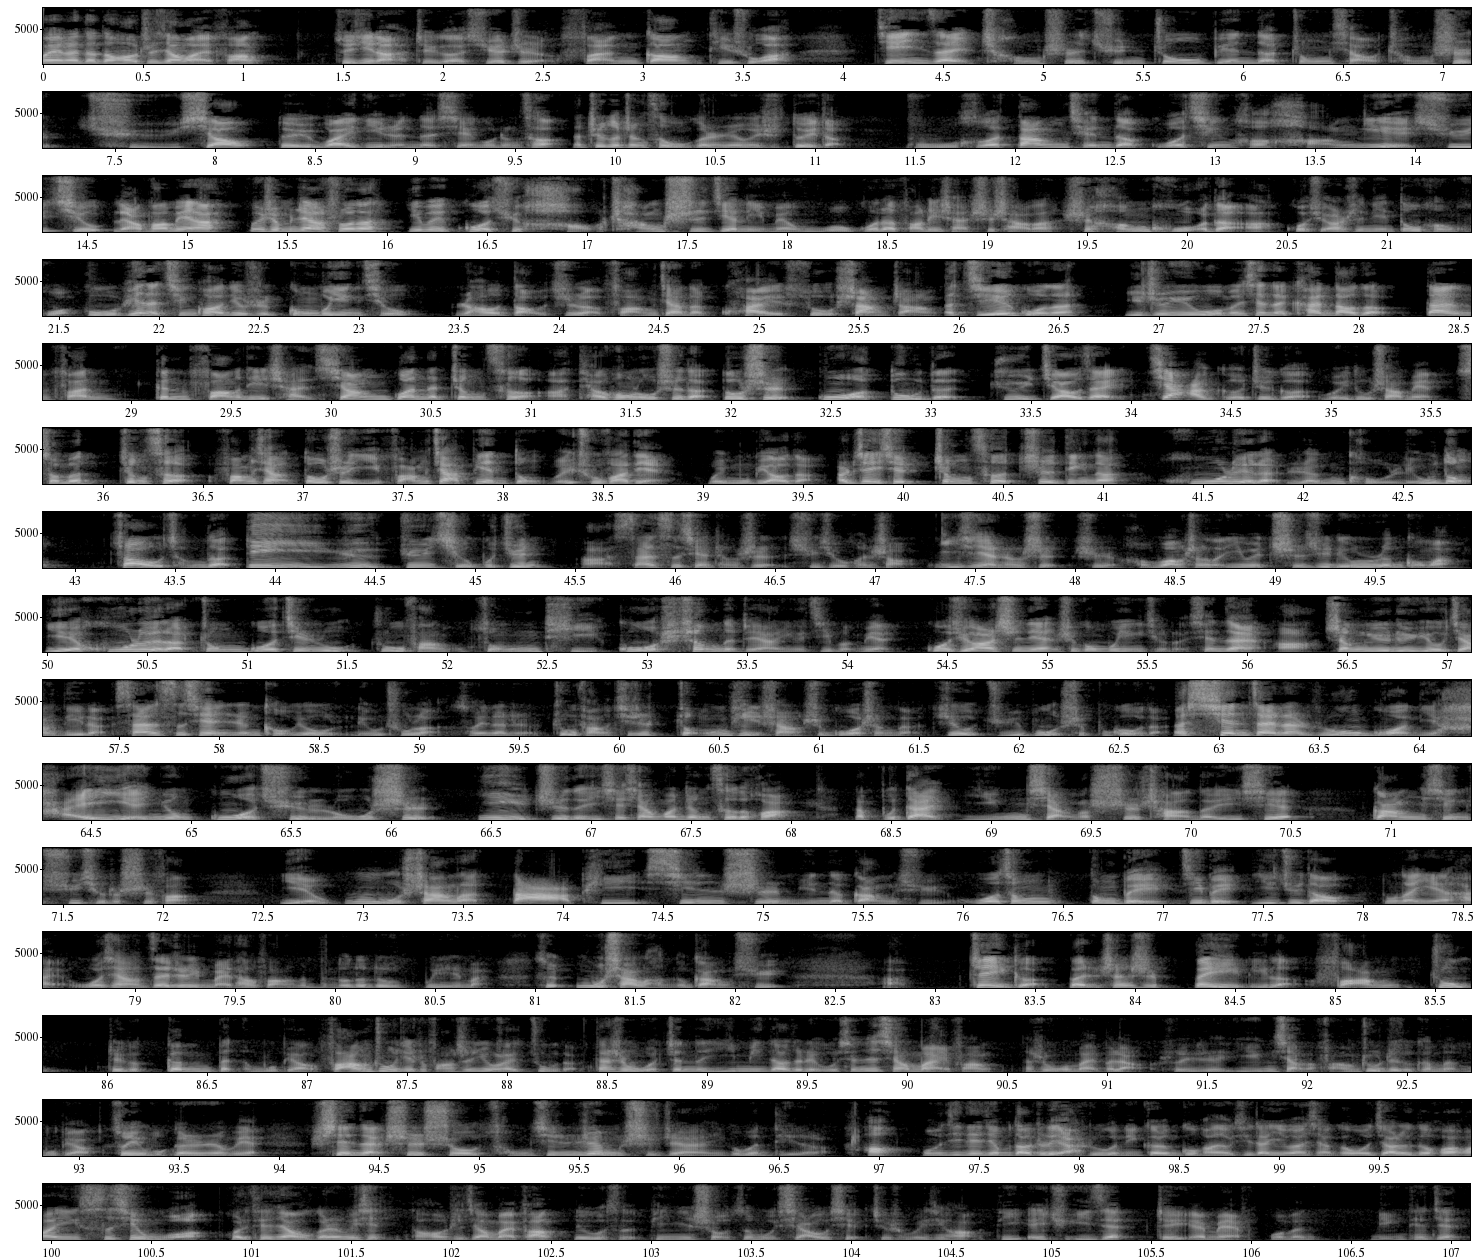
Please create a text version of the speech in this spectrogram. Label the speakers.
Speaker 1: 欢迎来到东浩之家买房。最近呢，这个学者樊纲提出啊，建议在城市群周边的中小城市取消对外地人的限购政策。那这个政策，我个人认为是对的。符合当前的国情和行业需求两方面啊？为什么这样说呢？因为过去好长时间里面，我国的房地产市场呢是很火的啊，过去二十年都很火。普遍的情况就是供不应求，然后导致了房价的快速上涨。那结果呢，以至于我们现在看到的，但凡跟房地产相关的政策啊，调控楼市的，都是过度的聚焦在价格这个维度上面。什么政策方向都是以房价变动为出发点为目标的，而这些政策制定呢？忽略了人口流动造成的地域需求不均啊，三四线城市需求很少，一线城市是很旺盛的，因为持续流入人口嘛。也忽略了中国进入住房总体过剩的这样一个基本面。过去二十年是供不应求的，现在啊，生育率又降低了，三四线人口又流出了，所以呢，这住房其实总体上是过剩的，只有局部是不够的。那现在呢，如果你还沿用过去楼市抑制的一些相关政策的话，那不但影响了市场的一些。刚性需求的释放，也误伤了大批新市民的刚需。我从东北、西北移居到东南沿海，我想在这里买套房，那很多的都不允许买，所以误伤了很多刚需。啊，这个本身是背离了房住。这个根本的目标，房住就是房是用来住的。但是我真的移民到这里，我现在想买房，但是我买不了，所以是影响了房住这个根本目标。所以我个人认为，现在是时候重新认识这样一个问题的了。好，我们今天节目到这里啊。如果你个人购房有其他疑问，想跟我交流的话，欢迎私信我或者添加我个人微信，账号是教买房六个字，拼音首字母小写就是微信号 d h e z j m f。我们明天见。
